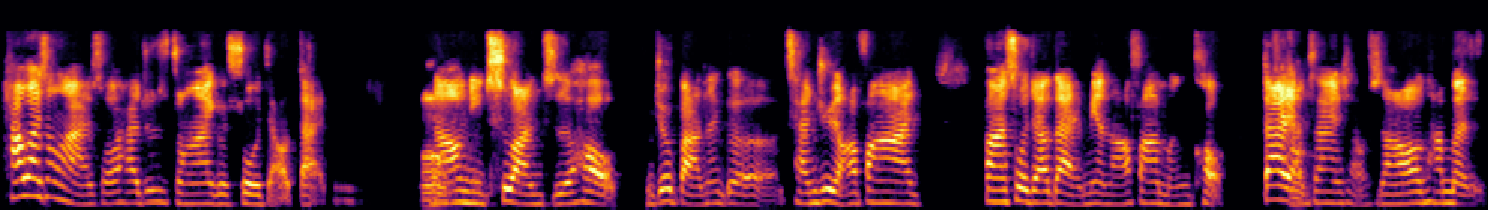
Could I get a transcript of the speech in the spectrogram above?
他外送来的时候，他就是装在一个塑胶袋里面，然后你吃完之后，你就把那个餐具然后放在放在塑胶袋里面，然后放在门口。大概两三个小时，然后他们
